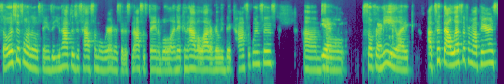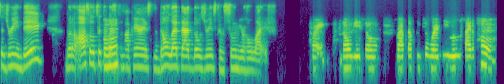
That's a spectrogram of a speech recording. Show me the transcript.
So it's just one of those things that you have to just have some awareness that it's not sustainable and it can have a lot of really big consequences. Um, yeah. So, so for me, like I took that lesson from my parents to dream big, but I also took the mm-hmm. lesson from my parents to don't let that those dreams consume your whole life. Right. Don't get so wrapped up into work you lose sight of home.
